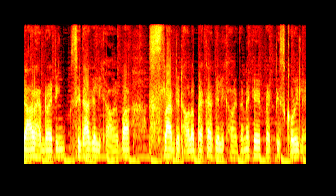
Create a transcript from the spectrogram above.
যাৰ হেণ্ডৰাইটিং চিধাকৈ লিখা হয় বা শ্লাণ্টেড হয় অলপ বেকাকৈ লিখা হয় তেনেকৈ প্ৰেক্টিচ কৰিলে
